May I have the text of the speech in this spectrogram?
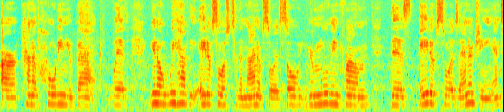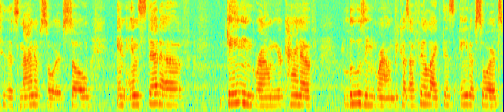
are kind of holding you back with, you know, we have the Eight of Swords to the Nine of Swords. So you're moving from this Eight of Swords energy into this Nine of Swords. So in, instead of gaining ground, you're kind of losing ground because I feel like this Eight of Swords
